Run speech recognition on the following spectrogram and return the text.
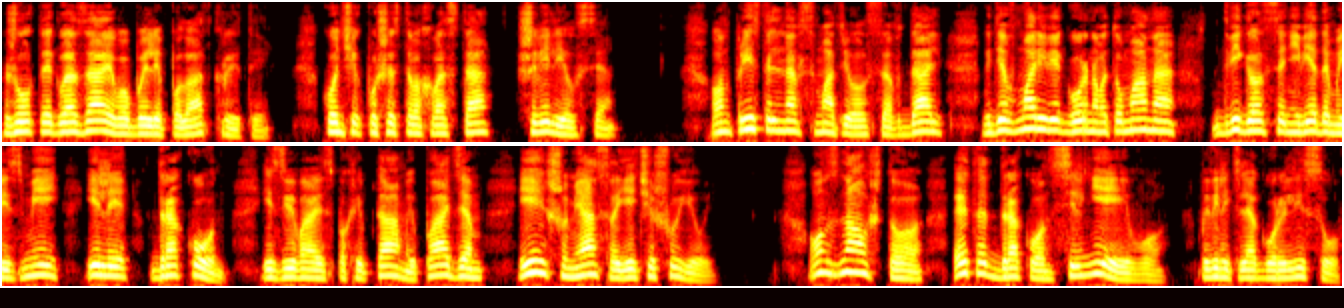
Желтые глаза его были полуоткрыты. Кончик пушистого хвоста шевелился. Он пристально всматривался вдаль, где в мареве горного тумана двигался неведомый змей или дракон, извиваясь по хребтам и падям и шумя своей чешуей. Он знал, что этот дракон сильнее его, повелителя гор и лесов,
